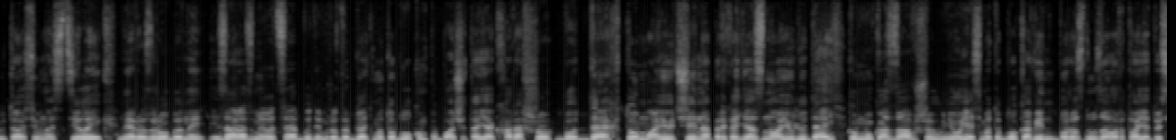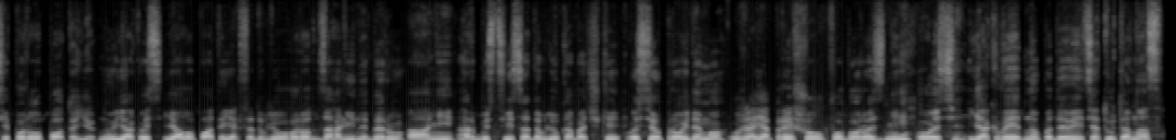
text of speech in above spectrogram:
Тут ось у нас цілик не розроблений. І зараз ми оце будемо розробляти мотоблоком. Побачите, як хорошо. Бо дехто, маючи, наприклад, я знаю людей, кому казав, що у нього є мотоблок, а він борозну загортає до сих пор лопатою. Ну якось я лопати, як садовлю огород, взагалі не беру. А, ні, гарбузці садовлю, кабачки. Ось пройдемо. Уже я прийшов по борозні. Ось як видно, подивіться, тут в нас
